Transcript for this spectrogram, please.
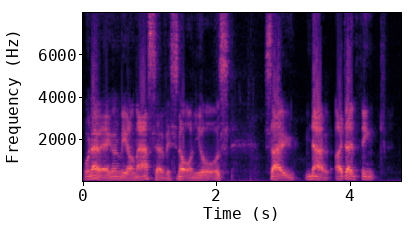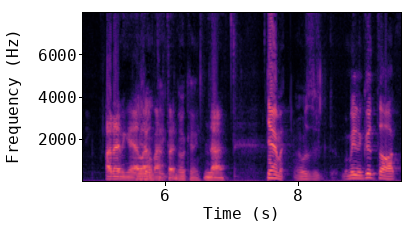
"Well, no, they're going to be on our service, not on yours." So, no, I don't think I don't think that'll happen. think- okay. No, Damn it! I was. I mean, a good thought.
